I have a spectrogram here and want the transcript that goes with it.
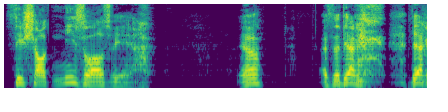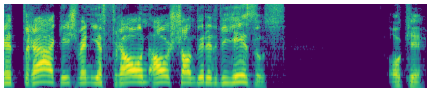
sie schaut nie so aus wie er. Ja? Also wäre, wäre tragisch, wenn ihr Frauen ausschauen würdet wie Jesus. Okay.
